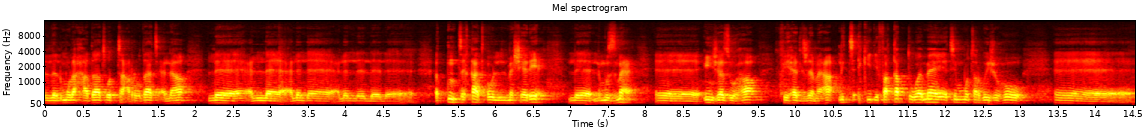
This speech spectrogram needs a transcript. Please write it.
الملاحظات والتعرضات على على على على التنطيقات أو المشاريع المزمع آه، إنجازها في هذه الجماعه للتأكيد فقط وما يتم ترويجه آه،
